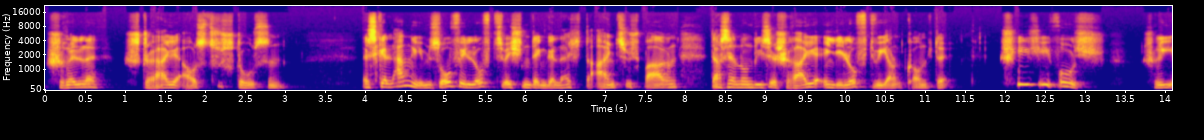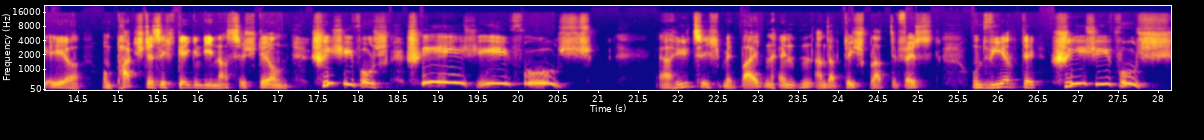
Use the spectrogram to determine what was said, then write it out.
schrille, Streie auszustoßen. Es gelang ihm, so viel Luft zwischen den Gelächter einzusparen, dass er nun diese Schreie in die Luft wiehern konnte. Schischifusch, schrie er und patschte sich gegen die nasse Stirn. Schischifusch, Schischifusch. Er hielt sich mit beiden Händen an der Tischplatte fest und wieherte Schischifusch.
